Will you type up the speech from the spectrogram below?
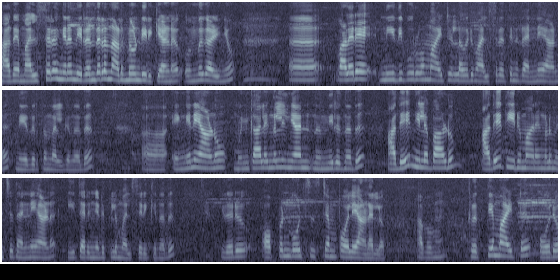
അതെ മത്സരം ഇങ്ങനെ നിരന്തരം നടന്നുകൊണ്ടിരിക്കുകയാണ്. ഒന്ന് കഴിഞ്ഞു. വളരെ നീതിപൂർവമായിട്ടുള്ള ഒരു മത്സരത്തിന് തന്നെയാണ് നേതൃത്വം നൽകുന്നത്. എങ്ങനെയാണോ മുൻകാലങ്ങളിൽ ഞാൻ നിന്നിരുന്നത് അതേ നിലപാടും അതേ തീരുമാനങ്ങളും വെച്ച് തന്നെയാണ് ഈ തെരഞ്ഞെടുപ്പിൽ മത്സരിക്കുന്നത്. ഇതൊരു ഓപ്പൺ വോട്ട് സിസ്റ്റം പോലെയാണല്ലോ. അപ്പം കൃത്യമായിട്ട് ഓരോ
